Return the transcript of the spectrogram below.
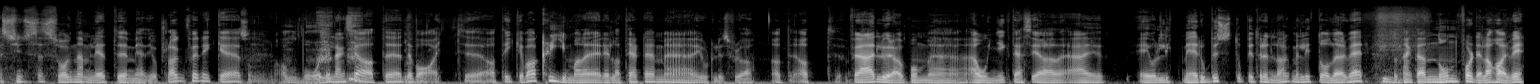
Jeg syns jeg så nemlig et medieoppslag for ikke sånn alvorlig lenge siden at det, det, var ikke, at det ikke var klimarelatert med hjortelusflua. At, at, for jeg lurer jo på om eh, jeg unngikk det, siden jeg er jo litt mer robust oppe i Trøndelag men litt dårligere vær. Så tenkte jeg noen fordeler har vi.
